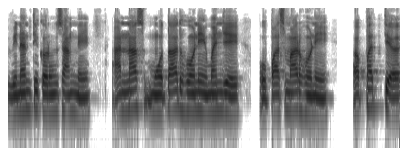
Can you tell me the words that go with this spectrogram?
विनंती करून सांगणे. अन्नास मोताद होणे म्हणजे उपासमार होणे. अपत्य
